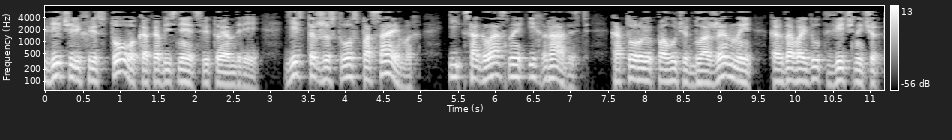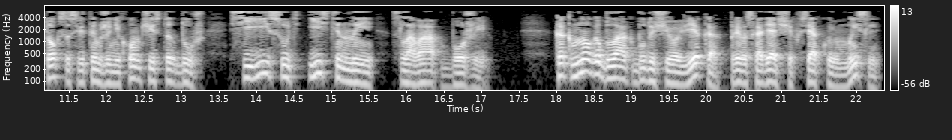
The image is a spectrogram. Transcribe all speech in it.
Вечери Христова, как объясняет святой Андрей, есть торжество спасаемых и согласная их радость, которую получат блаженные, когда войдут в вечный чертог со святым женихом чистых душ. Сии суть истинные слова Божии. Как много благ будущего века, превосходящих всякую мысль,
